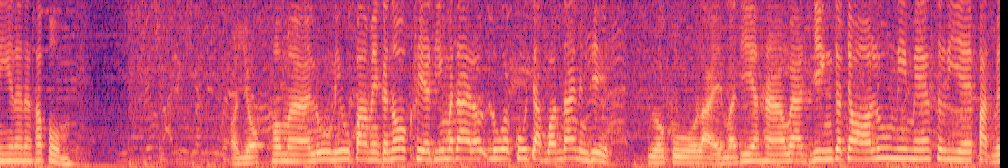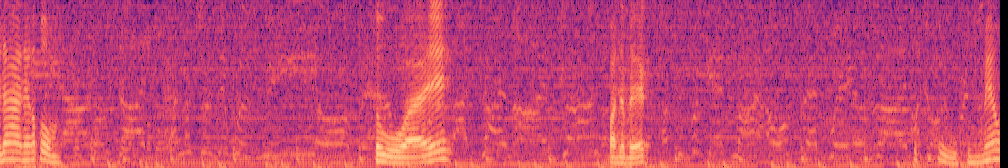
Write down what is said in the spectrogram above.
นี้แล้วนะครับผมเอายกเข้ามาลูกนี้อุปาเมกาโนเคลียร์ทิ้งมาได้แล้วลูกกูจับบอลได้หนึ่งทีลูกกูไหลมาที่ฮาแวดยิงจะจอลูกนี้เมสเรียปัดไว้ได้นะครับผม สวยฟอนเดอร์เบกโอ้โหคุณแมว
